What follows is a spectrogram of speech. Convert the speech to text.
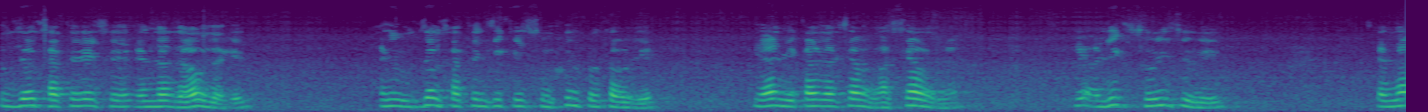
म्हणजे उद्धव ठाकरे यांना जावं लागेल आणि उद्धव ठाकरेंची केस सुप्रीम कोर्टामध्ये या निकालाच्या भाष्यावरनं हे अधिक सोयीची होईल. त्यांना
